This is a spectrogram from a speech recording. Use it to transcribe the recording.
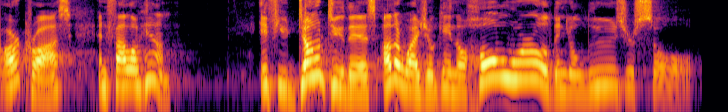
our cross and follow him. If you don't do this, otherwise you'll gain the whole world and you'll lose your soul.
